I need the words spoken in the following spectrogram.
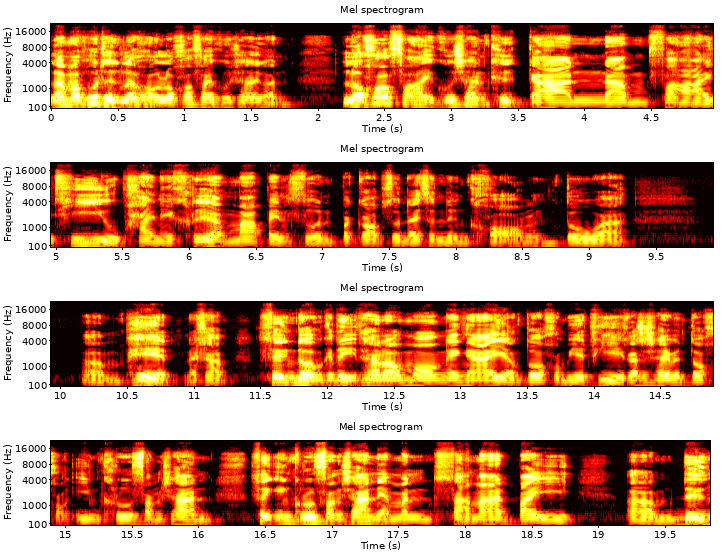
เรามาพูดถึงเรื่องของ local file inclusion ก่อน local file inclusion คือการนำไฟล์ที่อยู่ภายในเครื่องมาเป็นส่วนประกอบส่วนใดส่วนหนึ่งของตัว เพจนะครับ ซึ่งโดยปกติถ้าเรามองง่ายๆ อย่างตัวของ PHP ก็จะใช้เป็นตัวของ include function ซึ่ง include function เนี่ย มันสามารถไปดึง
